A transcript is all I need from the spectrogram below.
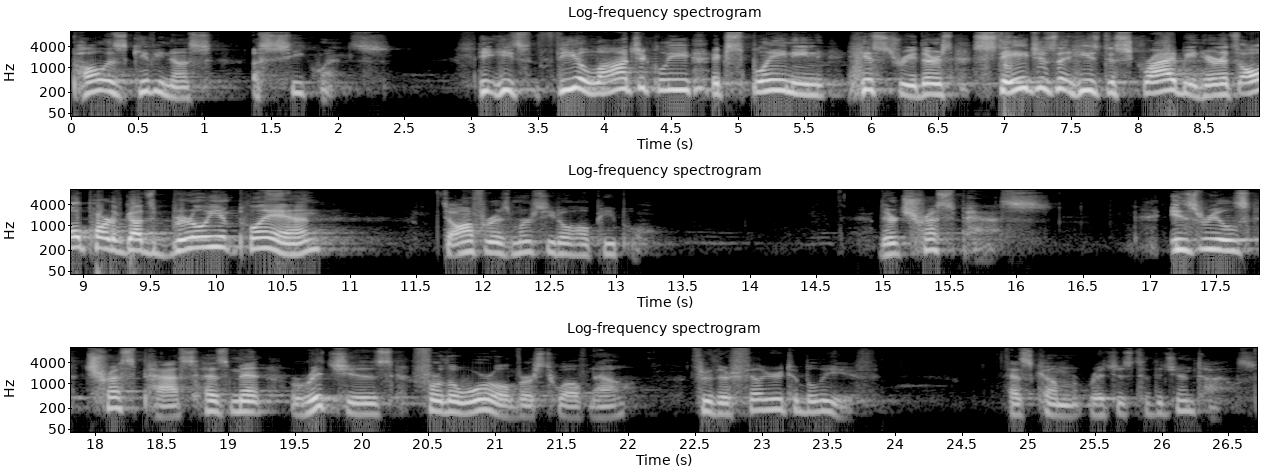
Paul is giving us a sequence. He's theologically explaining history. There's stages that he's describing here, and it's all part of God's brilliant plan to offer his mercy to all people. Their trespass, Israel's trespass, has meant riches for the world, verse 12 now, through their failure to believe has come riches to the Gentiles.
